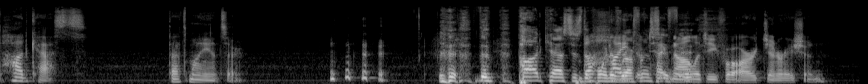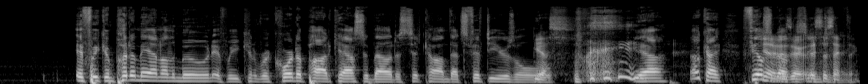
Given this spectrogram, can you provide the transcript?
podcasts. That's my answer. the podcast is the, The point of height of, reference. If- technology for our generation. If, we can put a man on the moon, if we can record a podcast about a sitcom that's 50 years old. Yes. Yeah. Okay. Feels yeah, about it's, the same. it's the same me. thing.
